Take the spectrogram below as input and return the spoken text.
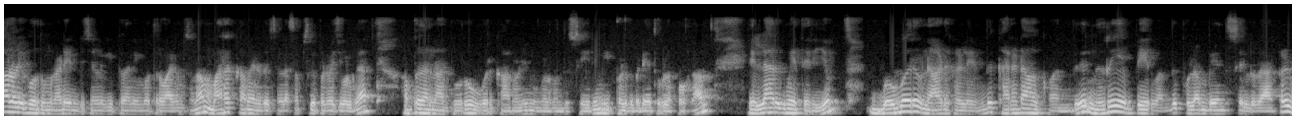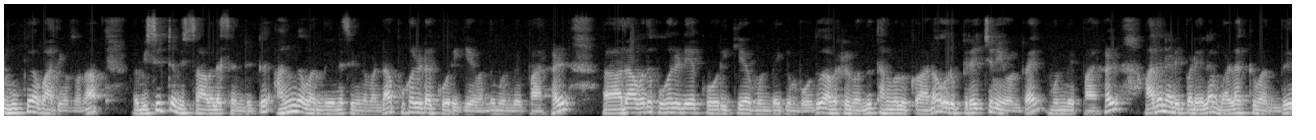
காணொலி போகிறது முன்னாடி இந்த சேனலுக்கு இப்போ நீங்கள் ஒருத்தர் வாங்க சொன்னால் மறக்காம என்னோட சேனலை சப்ஸ்கிரைப் பண்ணி வச்சுக்கோங்க. அப்போ தான் நான் போகிற ஒவ்வொரு காணொலியும் உங்களுக்கு வந்து சேரும். இப்பொழுது விடயத்துக்குள்ள போகலாம். எல்லாருக்குமே தெரியும் ஒவ்வொரு நாடுகளிலிருந்து கனடாவுக்கு வந்து நிறைய பேர் வந்து புலம்பெயர்ந்து செல்கிறார்கள். முக்கியமாக பார்த்தீங்கன்னு சொன்னால் விசிட்ட விசாவில் சென்றுட்டு அங்கே வந்து என்ன செய்யணும்னா புகலிட கோரிக்கையை வந்து முன்வைப்பார்கள். அதாவது புகலிட கோரிக்கையை முன்வைக்கும் போது அவர்கள் வந்து தங்களுக்கான ஒரு பிரச்சனை ஒன்றை முன்வைப்பார்கள். அதன் அடிப்படையில் வழக்கு வந்து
